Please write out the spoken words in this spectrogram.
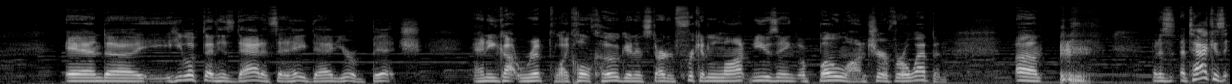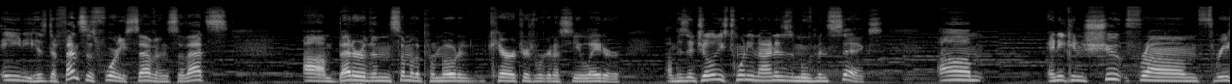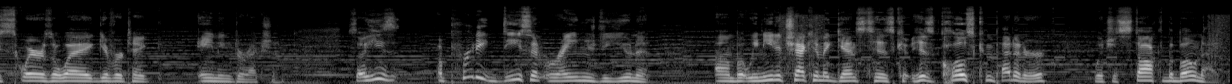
And uh, he looked at his dad and said, Hey, dad, you're a bitch. And he got ripped like Hulk Hogan and started freaking using a bow launcher for a weapon. Um, but his attack is 80. His defense is 47, so that's um, better than some of the promoted characters we're going to see later. Um, his agility is 29 and his movement 6. Um, and he can shoot from three squares away, give or take aiming direction. So he's a pretty decent ranged unit. Um, but we need to check him against his his close competitor, which is Stock the Bow Knight.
